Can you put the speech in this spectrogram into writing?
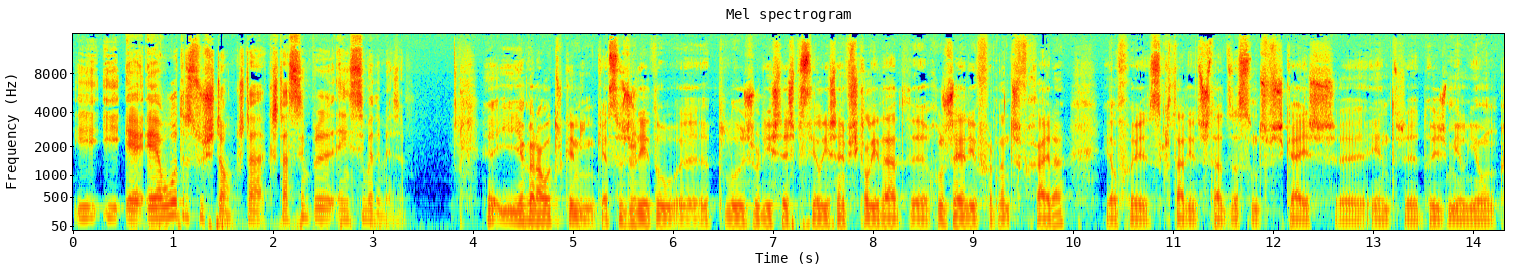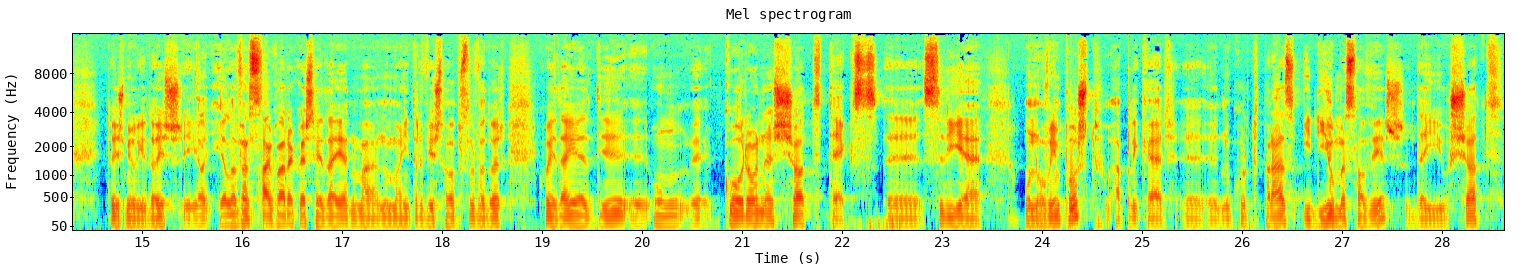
e, e é, é outra sugestão que está, que está sempre em cima da mesa. E agora há outro caminho, que é sugerido uh, pelo jurista especialista em fiscalidade Rogério Fernandes Ferreira. Ele foi secretário de Estado dos Assuntos Fiscais uh, entre 2001 e 2002. Ele, avança agora com esta ideia, numa, numa entrevista ao Observador, com a ideia de um Corona Shot Tax. seria um novo imposto a aplicar no curto prazo e de uma só vez, daí o shot,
